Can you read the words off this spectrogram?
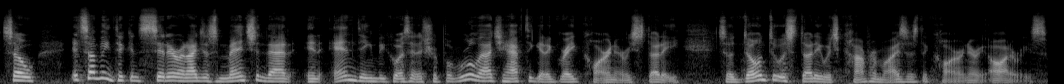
So it's something to consider, and I just mentioned that in ending because in a triple rule out, you have to get a great coronary study. So don't do a study which compromises the coronary arteries.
